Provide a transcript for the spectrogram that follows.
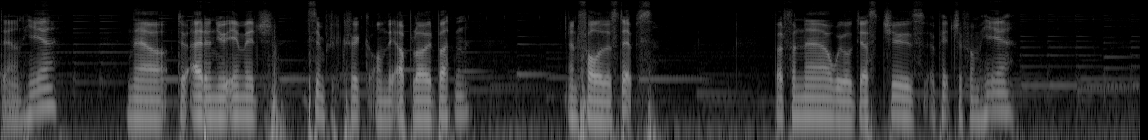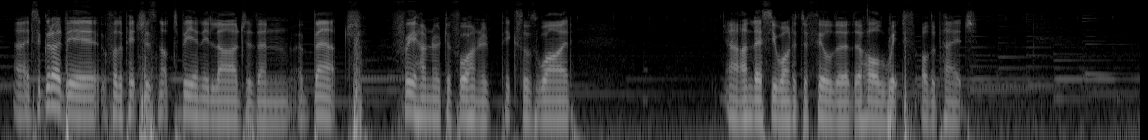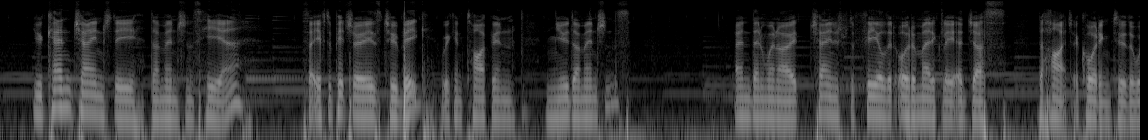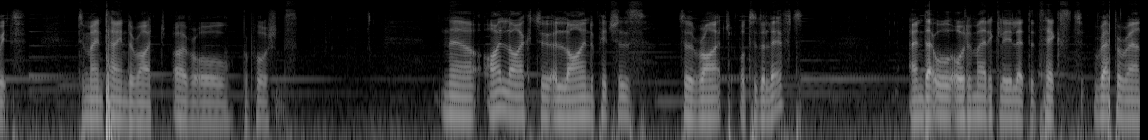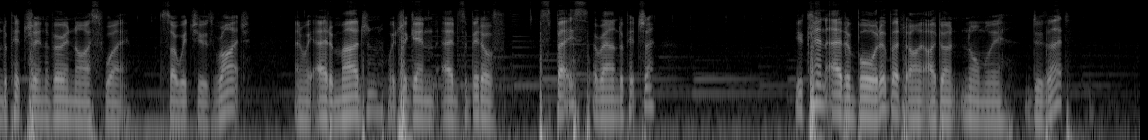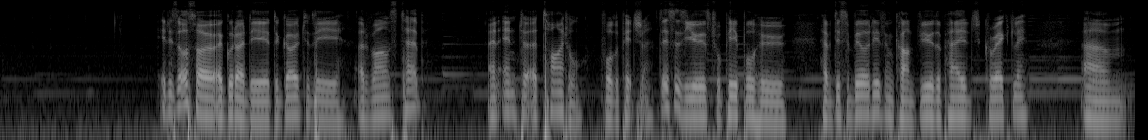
Down here. Now to add a new image simply click on the upload button and follow the steps. But for now we will just choose a picture from here. Uh, it's a good idea for the pictures not to be any larger than about 300 to 400 pixels wide uh, unless you wanted to fill the, the whole width of the page. You can change the dimensions here. So if the picture is too big, we can type in new dimensions. And then when I change the field, it automatically adjusts the height according to the width to maintain the right overall proportions. Now, I like to align the pictures to the right or to the left and that will automatically let the text wrap around the picture in a very nice way. So we choose right and we add a margin which again adds a bit of space around the picture. You can add a border but I, I don't normally do that. It is also a good idea to go to the Advanced tab and enter a title for the picture. This is used for people who have disabilities and can't view the page correctly. Um,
